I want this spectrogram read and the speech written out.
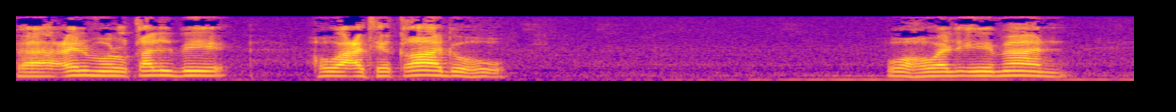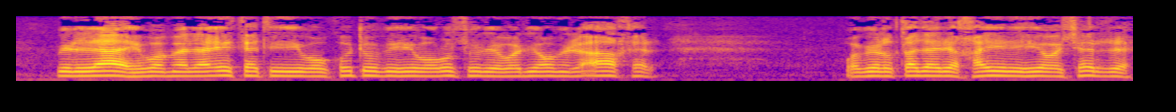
فعلم القلب هو اعتقاده وهو الإيمان بالله وملائكته وكتبه ورسله واليوم الآخر وبالقدر خيره وشره.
